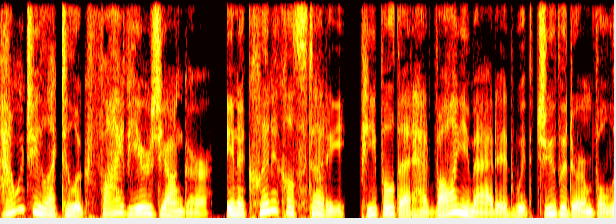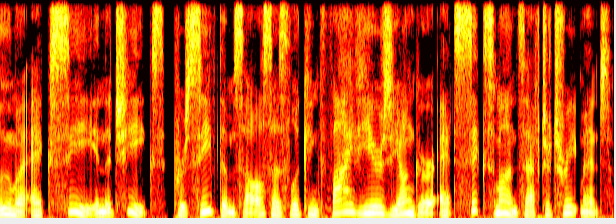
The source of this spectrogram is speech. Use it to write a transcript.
How would you like to look five years younger? In a clinical study, people that had volume Juvederm Voluma XC in the cheeks perceived themselves as looking five years younger at six months after treatment.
